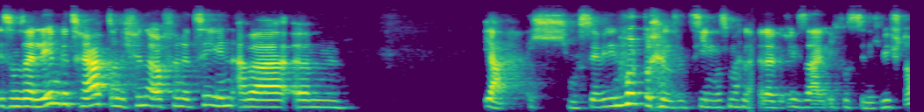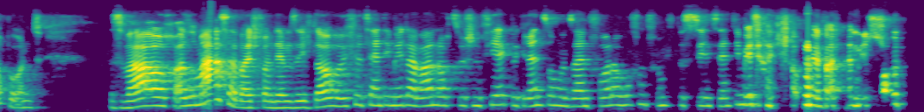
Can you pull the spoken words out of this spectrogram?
ist um sein Leben getrabt. Und ich finde auch für eine 10. Aber ähm, ja, ich musste ja wie die Notbremse ziehen, muss man leider wirklich sagen. Ich wusste nicht, wie ich stoppe. Und es war auch also Maßarbeit von dem See. Ich glaube, wie viele Zentimeter waren noch zwischen Viereckbegrenzung und seinen Vorderhufen? Fünf bis zehn Zentimeter. Ich glaube, der war da nicht gut.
